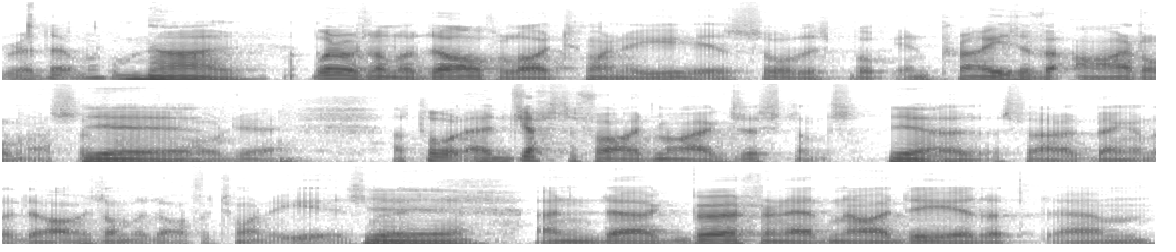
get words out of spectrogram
read that one? No. When I was on the dole for like 20 years, saw this book, In Praise of Idleness. I Yeah. thought, oh, yeah. I thought it justified my existence Yeah. uh, as far as being on the dole. I was on the dole for 20 years. Yeah, so- yeah. And uh, Bertrand had an idea that um,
